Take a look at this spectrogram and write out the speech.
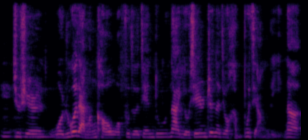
嗯，就是我如果在门口，我负责监督，那有些人真的就很不讲理，那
